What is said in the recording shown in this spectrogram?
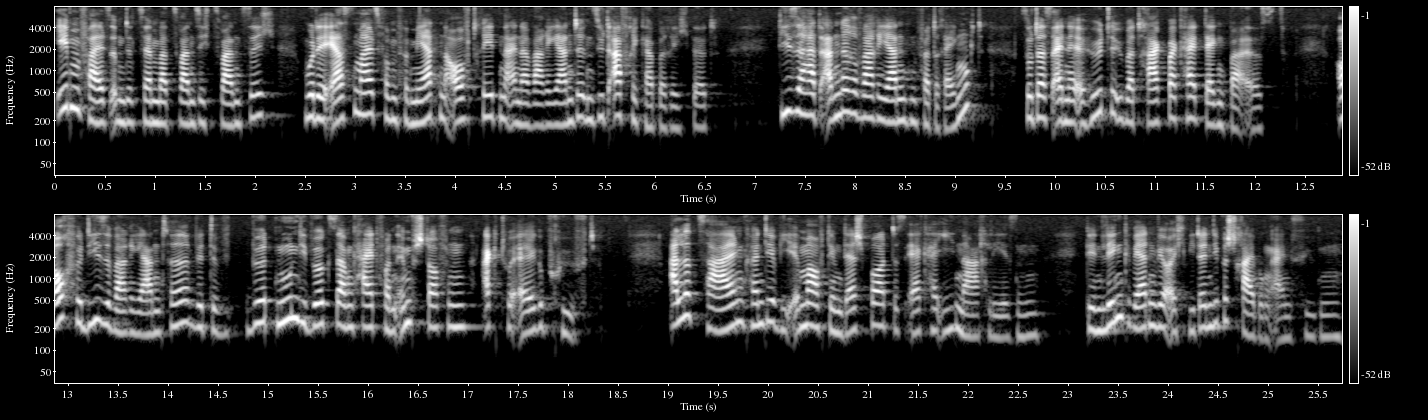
Ebenfalls im Dezember 2020 wurde erstmals vom vermehrten Auftreten einer Variante in Südafrika berichtet. Diese hat andere Varianten verdrängt sodass eine erhöhte Übertragbarkeit denkbar ist. Auch für diese Variante wird, wird nun die Wirksamkeit von Impfstoffen aktuell geprüft. Alle Zahlen könnt ihr wie immer auf dem Dashboard des RKI nachlesen. Den Link werden wir euch wieder in die Beschreibung einfügen.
